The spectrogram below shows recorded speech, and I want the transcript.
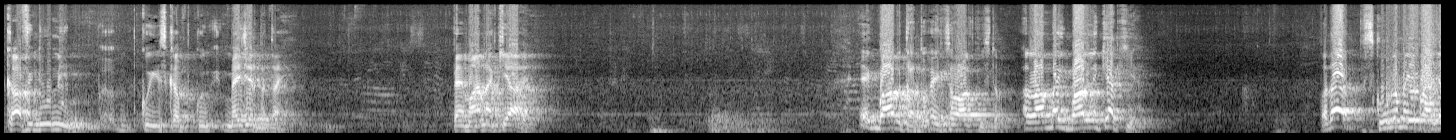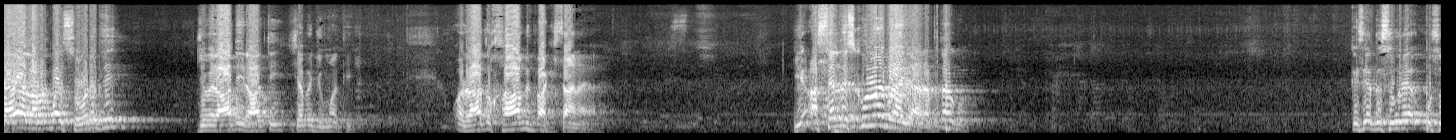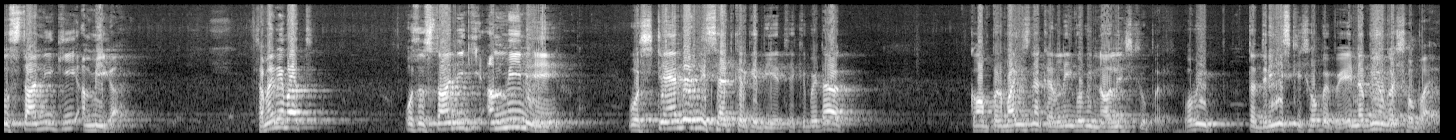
کافی دور نہیں، کوئی اس کا کوئی میجر بتائیں۔ پیمانہ کیا ہے؟ ایک بات بتاتا ہوں ایک سوال پوچھتا ہوں۔ علامہ اقبال نے کیا کیا؟ پتا اسکولوں میں یہ پڑھا جا رہا ہے، علامہ اقبال سو رہے تھے، جمعرات ہی رات تھی، شب جمعہ تھی، اور رات و خواب میں پاکستان آیا۔ یہ اصل میں اسکولوں میں پڑھایا جا رہا ہے پتا کو کس کا قصور ہے؟ اس استانی کی امی کا۔ سمجھ نہیں بات؟ اس استانی کی امی نے وہ اسٹینڈرڈ بھی سیٹ کر کے دیے تھے کہ بیٹا کمپرومائز نہ کر لیں، وہ بھی نالج کے اوپر۔ وہ بھی تدریس کے شعبے پہ نبیوں کا شعبہ ہے۔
